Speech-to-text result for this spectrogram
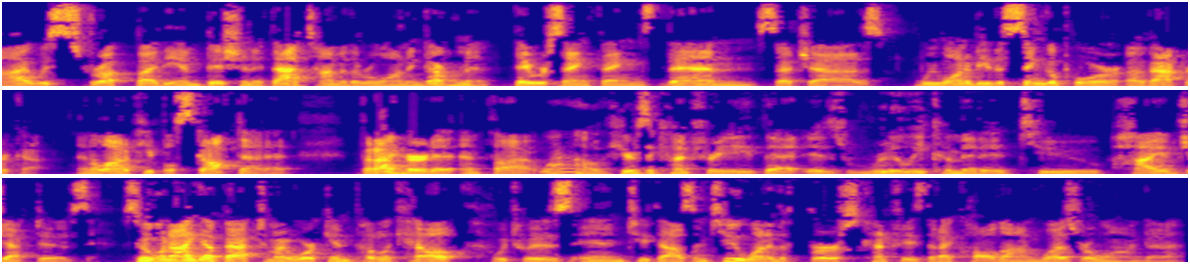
I was struck by the ambition at that time of the Rwandan government. They were saying things then, such as, we want to be the Singapore of Africa. And a lot of people scoffed at it. But I heard it and thought, wow, here's a country that is really committed to high objectives. So when I got back to my work in public health, which was in 2002, one of the first countries that I called on was Rwanda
